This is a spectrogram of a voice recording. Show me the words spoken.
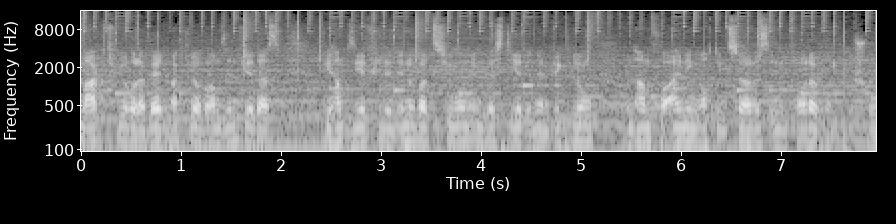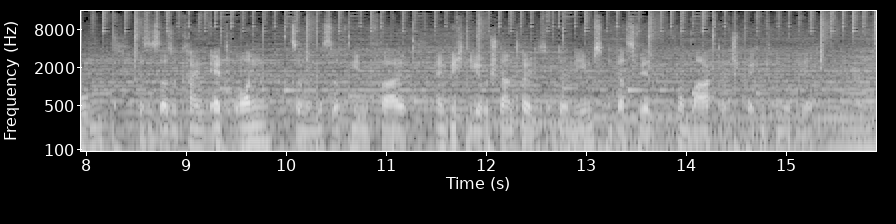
Marktführer oder Weltmarktführer, warum sind wir das? Wir haben sehr viel in Innovation investiert, in Entwicklung und haben vor allen Dingen auch den Service in den Vordergrund geschoben. Es ist also kein Add-on, sondern ist auf jeden Fall ein wichtiger Bestandteil des Unternehmens und das wird vom Markt entsprechend honoriert.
